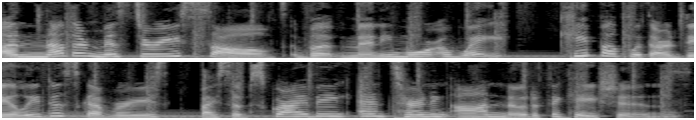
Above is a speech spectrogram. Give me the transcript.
Another mystery solved, but many more await. Keep up with our daily discoveries by subscribing and turning on notifications.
